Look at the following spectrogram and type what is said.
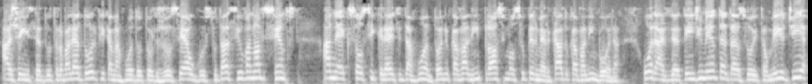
A Agência do Trabalhador fica na rua Doutor José Augusto da Silva 900 anexo ao Sicredi da Rua Antônio Cavalim, próximo ao supermercado Cavalim Bora. O horário de atendimento é das 8 ao meio-dia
